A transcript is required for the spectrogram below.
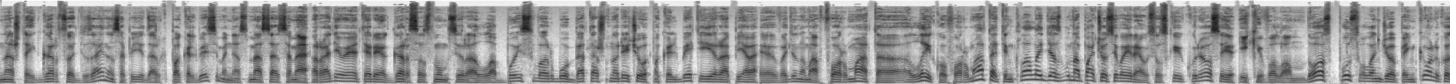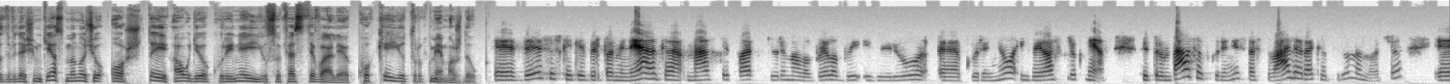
na štai garso dizainas, apie jį dar pakalbėsime, nes mes esame radio eterėje, garsas mums yra labai svarbu, bet aš norėčiau pakalbėti ir apie vadinamą formatą, laiko formatą. Tinklalaidės būna pačios įvairiausios, kai kurios iki valandos, pusvalandžio, 15-20 minučių, o štai audio kūriniai jūsų festivalėje. Kokia jų trukmė maždaug? E, visiškai kaip ir paminėjote, mes taip pat turime labai labai įvairių e, kūrinių įvairios trukmės. Tai trumpiausias kūrinys festivalį yra keturių minučių, e,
